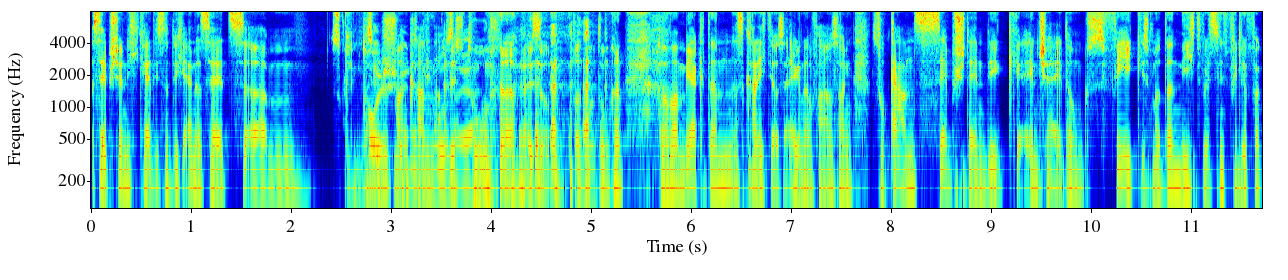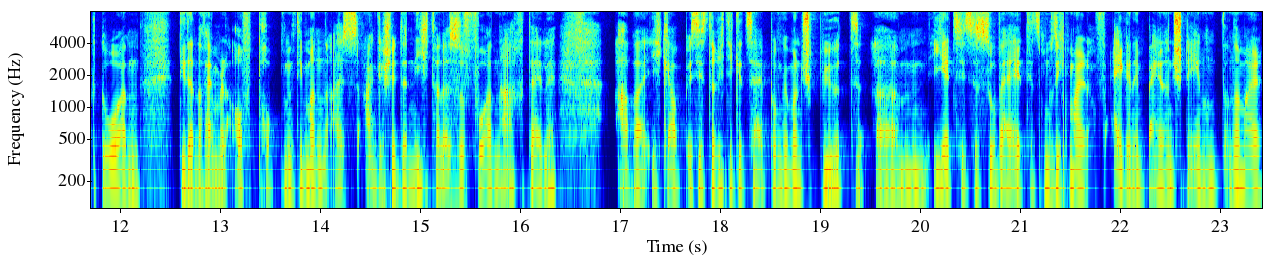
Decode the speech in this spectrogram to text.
Selbstständigkeit ist natürlich einerseits ähm, das klingt toll, man kann Prosa, alles ja. tun, also was man tun kann. Aber man merkt dann, das kann ich dir aus eigener Erfahrung sagen, so ganz selbstständig, entscheidungsfähig ist man dann nicht, weil es sind viele Faktoren, die dann auf einmal aufpoppen, die man als Angestellter nicht hat, also so Vor- und Nachteile. Aber ich glaube, es ist der richtige Zeitpunkt, wenn man spürt, ähm, jetzt ist es soweit, jetzt muss ich mal auf eigenen Beinen stehen und, und einmal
